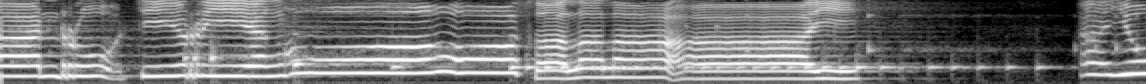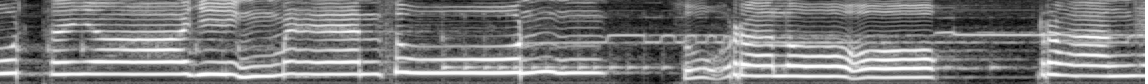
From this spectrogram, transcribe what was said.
ารรุจิเรียงโหสลาลายอายุธยายิ่งแมนศูนย์สุรโลกร่างแห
